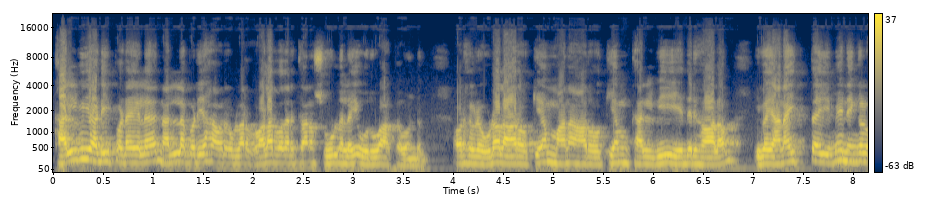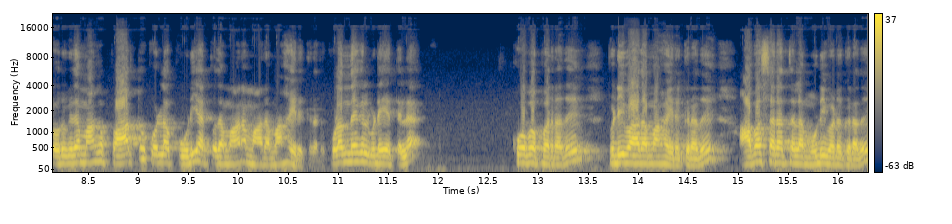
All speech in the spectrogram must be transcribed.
கல்வி அடிப்படையில நல்லபடியாக அவர்கள் வளர் வளர்வதற்கான சூழ்நிலையை உருவாக்க வேண்டும். அவர்களுடைய உடல் ஆரோக்கியம் மன ஆரோக்கியம் கல்வி எதிர்காலம் இவை அனைத்தையுமே நீங்கள் ஒரு விதமாக பார்த்து கொள்ளக்கூடிய அற்புதமான மாதமாக இருக்கிறது. குழந்தைகள் விடயத்துல கோபப்படுறது பிடிவாதமாக இருக்கிறது அவசரத்துல முடிவெடுக்கிறது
